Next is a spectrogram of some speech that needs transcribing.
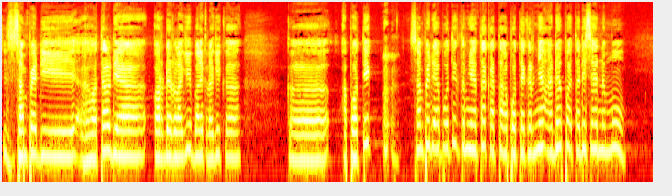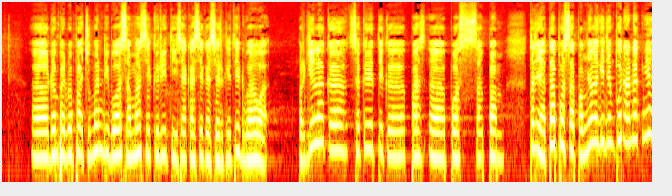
Sampai di eh, hotel dia order lagi, balik lagi ke ke apotik. Sampai di apotik ternyata kata apotekernya ada pak tadi saya nemu uh, dompet bapak cuman dibawa sama security. Saya kasih ke security dibawa. Pergilah ke security ke pas, uh, pos sapam. Ternyata pos sapamnya lagi jemput anaknya.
